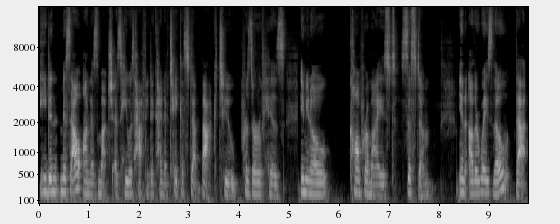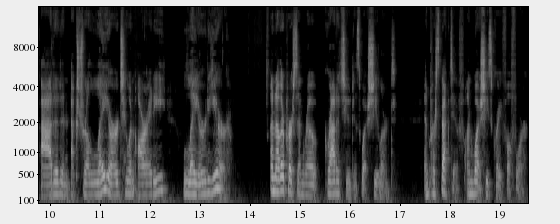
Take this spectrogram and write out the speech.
he didn't miss out on as much as he was having to kind of take a step back to preserve his immunocompromised system in other ways, though, that added an extra layer to an already layered year. Another person wrote, Gratitude is what she learned, and perspective on what she's grateful for,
